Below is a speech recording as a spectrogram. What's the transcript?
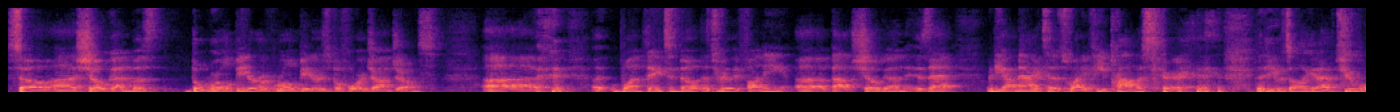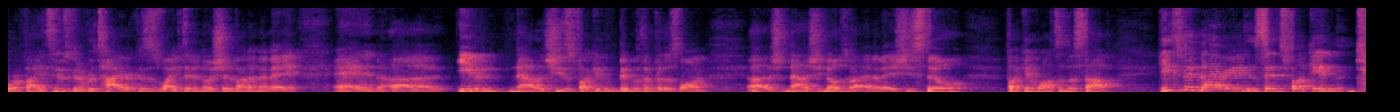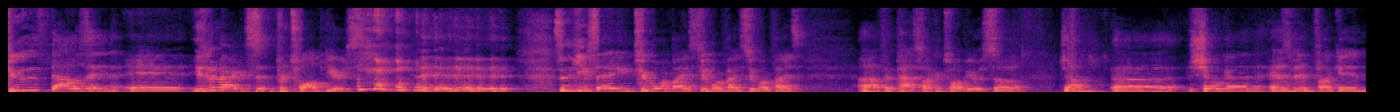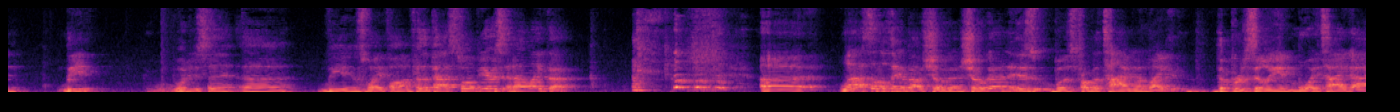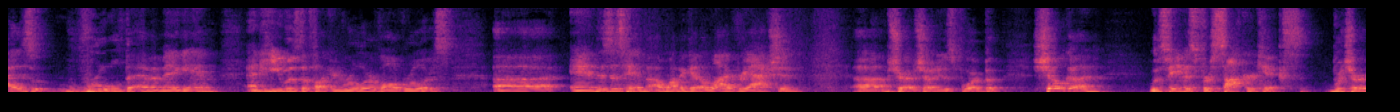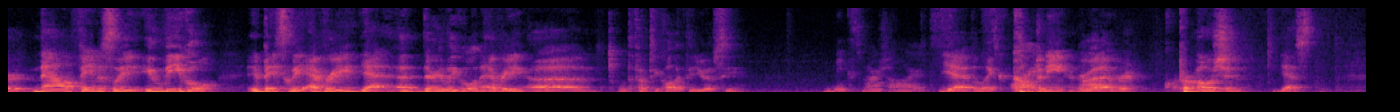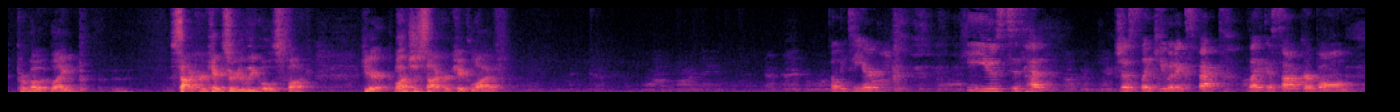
So uh, Shogun was the world beater of world beaters before Jon Jones. Uh, one thing to note that's really funny uh, about Shogun is that when he got married to his wife, he promised her that he was only gonna have two more fights and he was gonna retire because his wife didn't know shit about MMA. And uh, even now that she's fucking been with him for this long, uh, now that she knows about MMA, she still fucking wants him to stop. He's been married since fucking 2000. Uh, he's been married for 12 years. so he keeps saying two more fights, two more fights, two more fights uh, for the past fucking 12 years. So John uh, Shogun has been fucking lead. What did you say? Uh, leading his wife on for the past 12 years, and I like that. Last little thing about Shogun. Shogun is was from a time when like the Brazilian Muay Thai guys ruled the MMA game, and he was the fucking ruler of all rulers. Uh, and this is him. I want to get a live reaction. Uh, I'm sure I've shown you this before, but Shogun was famous for soccer kicks, which are now famously illegal in basically every yeah uh, they're illegal in every uh, what the fuck do you call it the UFC? Mixed martial arts. Yeah, but like Sport. company or Oh. whatever. Promotion. Yes. Promote like soccer kicks are illegal as fuck. Here, watch a soccer kick live. Oh dear. He used his head just like you would expect, like a soccer ball.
